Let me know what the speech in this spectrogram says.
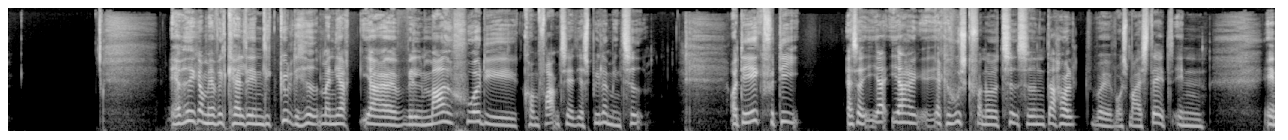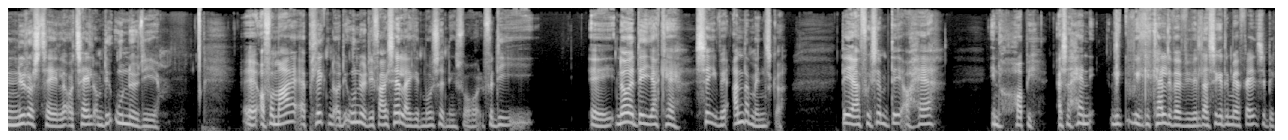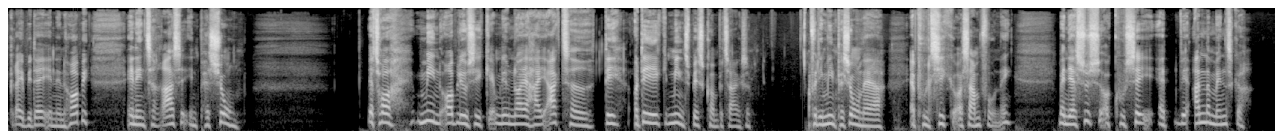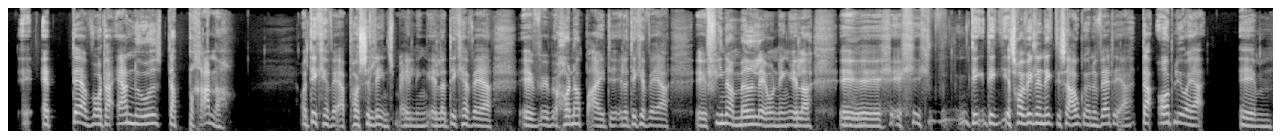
Jeg ved ikke, om jeg vil kalde det en ligegyldighed, men jeg, jeg vil meget hurtigt komme frem til, at jeg spilder min tid. Og det er ikke fordi, altså jeg, jeg, jeg kan huske for noget tid siden, der holdt øh, vores majestæt en, en nytårstale og talte om det unødige. Øh, og for mig er pligten og det unødige faktisk heller ikke et modsætningsforhold, fordi øh, noget af det, jeg kan se ved andre mennesker, det er for eksempel det at have en hobby. Altså have en, vi kan kalde det, hvad vi vil. Der er sikkert det mere fancy begreb i dag end en hobby, en interesse, en passion. Jeg tror, min oplevelse igennem livet, når jeg har iagtaget det, og det er ikke min spidskompetence, fordi min passion er, er politik og samfund, ikke? Men jeg synes at kunne se, at ved andre mennesker, øh, at der, hvor der er noget, der brænder, og det kan være porcelænsmaling, eller det kan være øh, håndarbejde, eller det kan være øh, finere madlavning, eller øh, mm. det, det, jeg tror virkelig ikke, det er så afgørende, hvad det er. Der oplever jeg, øh,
